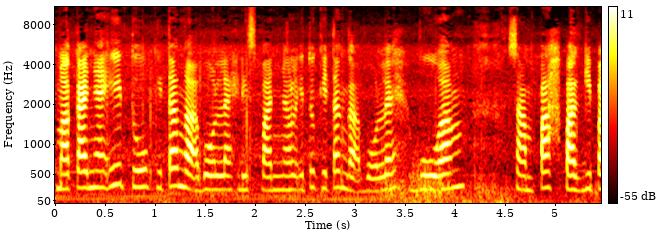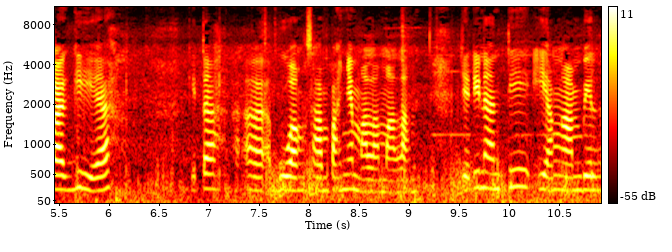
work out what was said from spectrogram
makanya itu kita nggak boleh di Spanyol itu kita nggak boleh buang sampah pagi-pagi ya. Kita uh, buang sampahnya malam-malam. Jadi nanti yang ngambil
